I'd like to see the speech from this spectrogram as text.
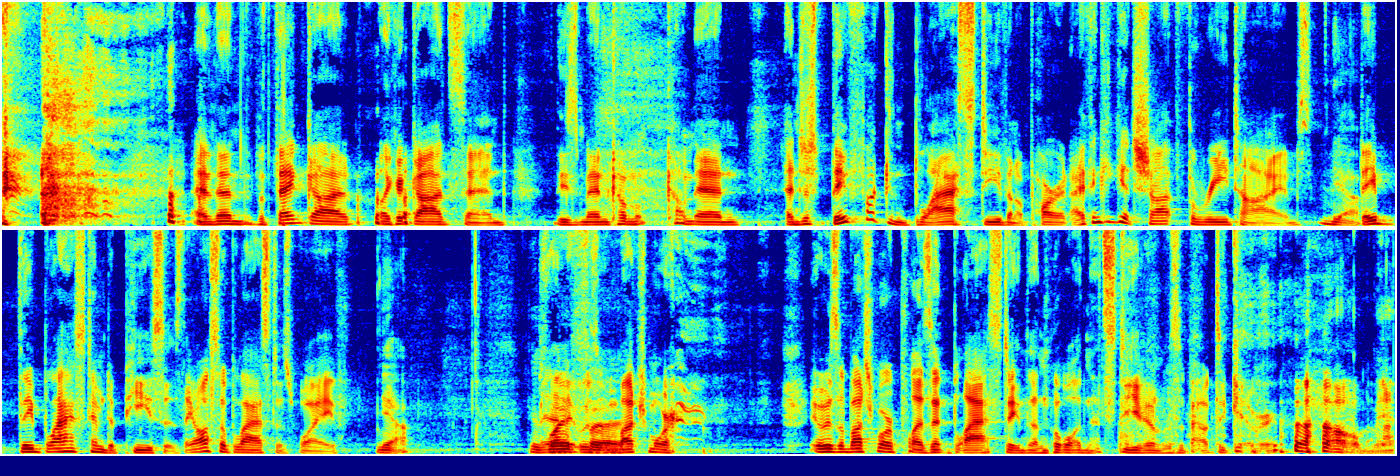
and then, but thank God, like a godsend, these men come come in and just they fucking blast Steven apart. I think he gets shot three times. Yeah. they they blast him to pieces. They also blast his wife. yeah. His And wife it was uh, a much more. It was a much more pleasant blasting than the one that Steven was about to give her. Oh man.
